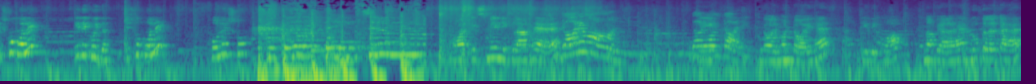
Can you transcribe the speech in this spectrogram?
इसको खोले? ये देखो इधर, इसको खोले? खोलो इसको. और इसमें निकला है डोरेमोन टॉय है। ये देखो आप, इतना प्यारा है ब्लू कलर का है।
